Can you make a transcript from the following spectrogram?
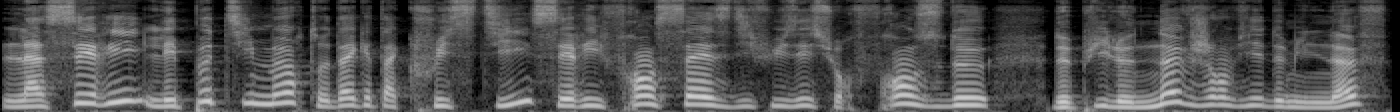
la série Les Petits Meurtres d'Agatha Christie, série française diffusée sur France 2 depuis le 9 janvier 2009,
